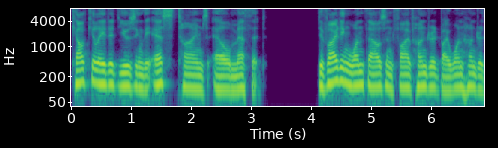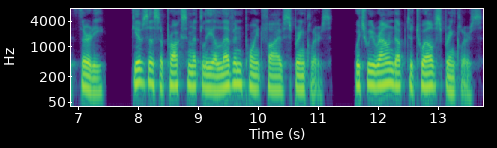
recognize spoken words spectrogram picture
calculated using the S times L method. Dividing 1,500 by 130 gives us approximately 11.5 sprinklers, which we round up to 12 sprinklers.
